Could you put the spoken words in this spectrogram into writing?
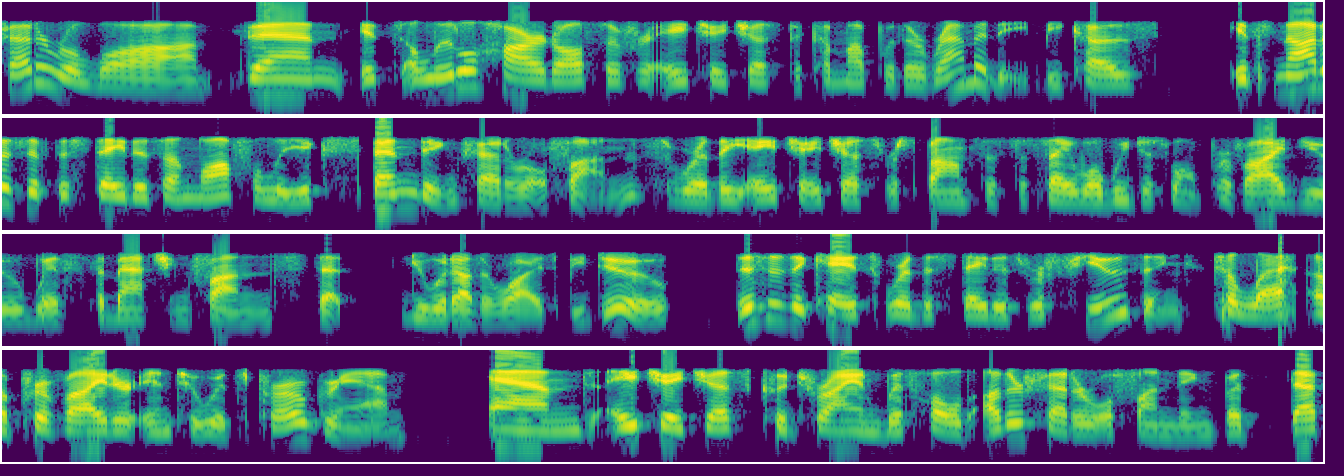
federal law, then it's a little hard also for HHS to come up with a remedy because it's not as if the state is unlawfully expending federal funds, where the HHS response is to say, well, we just won't provide you with the matching funds that you would otherwise be due. This is a case where the state is refusing to let a provider into its program and HHS could try and withhold other federal funding, but that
